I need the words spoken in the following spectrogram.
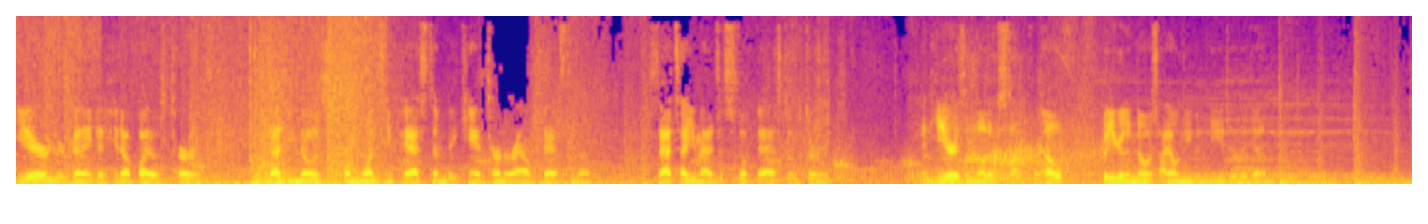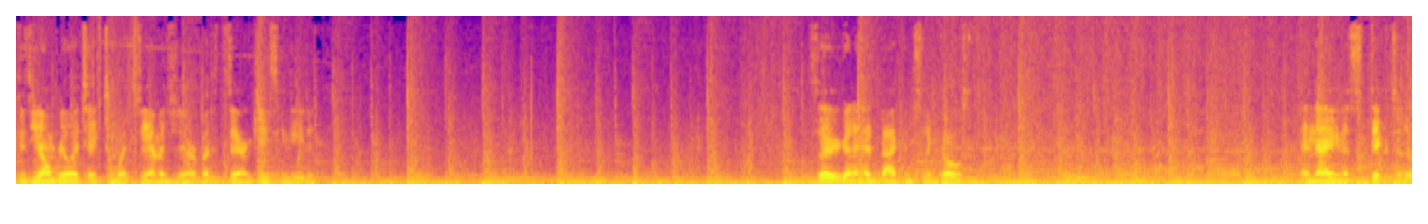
here, you're gonna get hit up by those turrets. But as you notice, from once you pass them, they can't turn around fast enough. So that's how you manage to slip past those turrets. And here's another stop for health, but you're gonna notice I don't even need it again. Because you don't really take too much damage there, but it's there in case you need it. So you're gonna head back into the ghost. And now you're gonna stick to the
